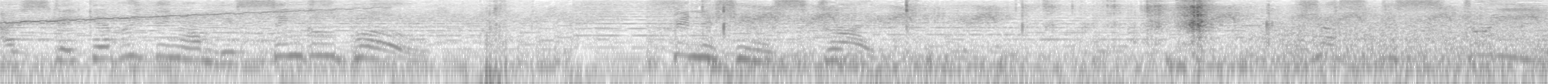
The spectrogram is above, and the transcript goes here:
I stake everything on this single blow. Finishing strike. Justice stream.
